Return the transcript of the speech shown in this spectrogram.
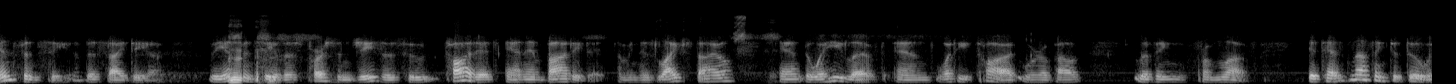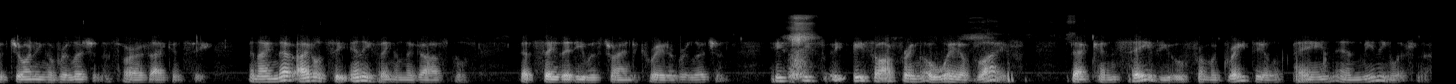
infancy of this idea, the mm. infancy of this person, Jesus, who taught it and embodied it. I mean, his lifestyle and the way he lived and what he taught were about living from love. It has nothing to do with joining a religion, as far as I can see. And I never, I don't see anything in the Gospels that say that he was trying to create a religion. He's, he's, he's offering a way of life that can save you from a great deal of pain and meaninglessness.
